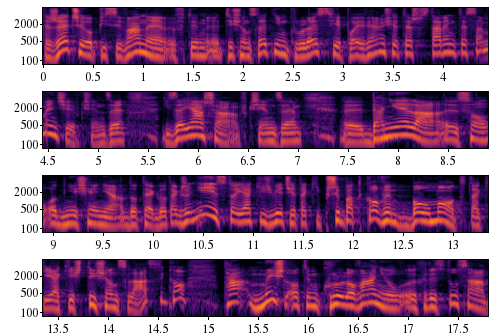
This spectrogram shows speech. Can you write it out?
te rzeczy opisywane w tym tysiącletnim królestwie pojawiają się też w Starym Testamencie, w księdze Izajasza, w księdze e, Daniela e, są odniesienia do tego. Także nie jest to jakiś, wiecie, taki przypadkowy bołmot, taki jakieś tysiąc lat, tylko ta myśl o tym królowaniu Chrystusa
